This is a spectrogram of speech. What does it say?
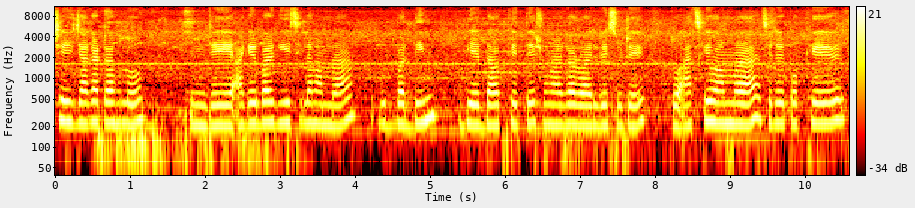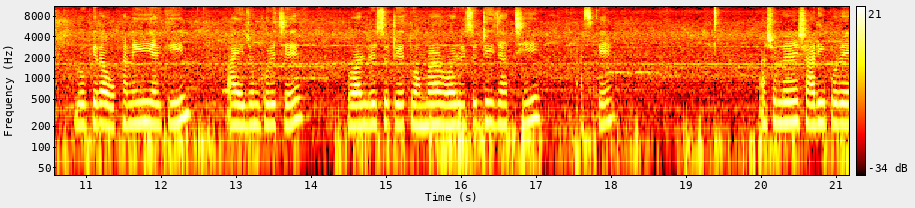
সেই জায়গাটা হলো যে আগের বার গিয়েছিলাম আমরা বুধবার দিন বিয়ের দাওয়াত খেতে সোনারগাঁ রয়্যাল রেস্টুরেন্টে তো আজকেও আমরা ছেলের পক্ষের লোকেরা ওখানেই আর কি আয়োজন করেছে রয়্যাল রিসোর্টে। তো আমরা রয়্যাল রিসোর্টেই যাচ্ছি আজকে। আসলে শাড়ি পরে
